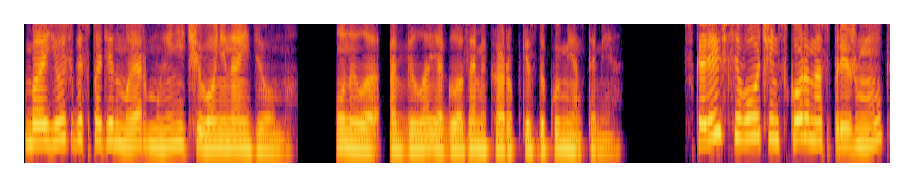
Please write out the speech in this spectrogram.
Боюсь, господин мэр, мы ничего не найдем. Уныло обвела я глазами коробки с документами. Скорее всего, очень скоро нас прижмут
